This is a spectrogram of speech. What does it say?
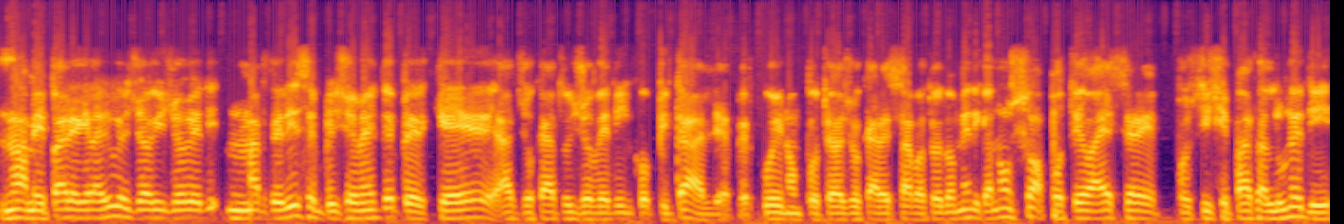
No, mi pare che la Juve giochi giovedì, martedì semplicemente perché ha giocato giovedì in Coppa Italia, per cui non poteva giocare sabato e domenica. Non so, poteva essere posticipata a lunedì,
